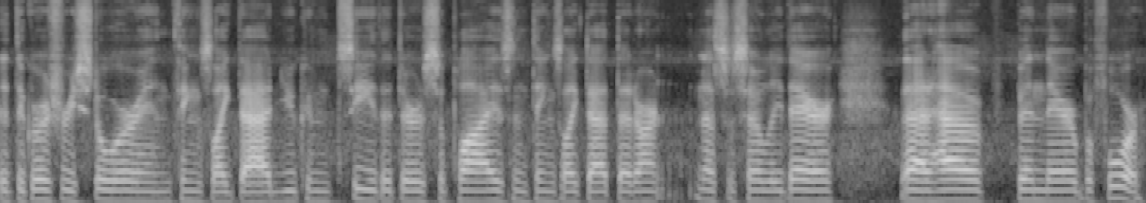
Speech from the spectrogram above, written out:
at the grocery store and things like that you can see that there's supplies and things like that that aren't necessarily there that have been there before.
